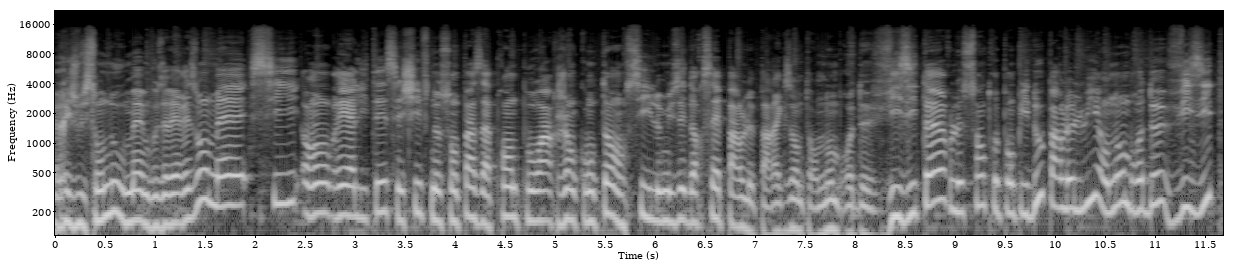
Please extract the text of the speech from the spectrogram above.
Réjouissons-nous même, vous avez raison, mais si en réalité ces chiffres ne sont pas à prendre pour argent comptant, si le musée d'Orsay parle par exemple en nombre de visiteurs, le centre Pompidou parle lui en nombre de visites,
